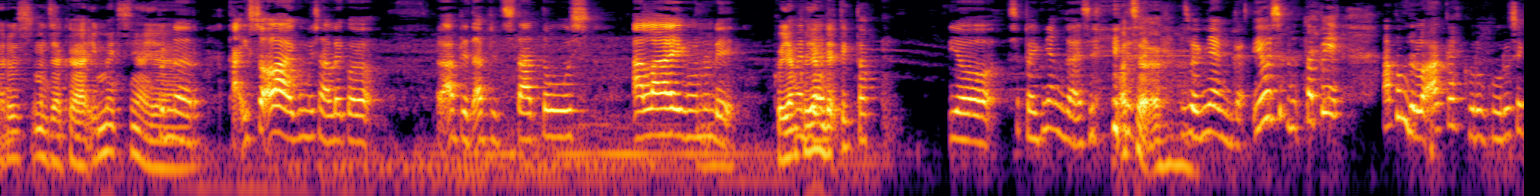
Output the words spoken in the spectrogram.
Harus menjaga image-nya ya. bener gak iso lah aku misalnya kayak update update status alay ngono deh Goyang-goyang dek TikTok. yo sebaiknya enggak sih Aja. sebaiknya enggak yo seben- tapi aku dulu akeh guru-guru sing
